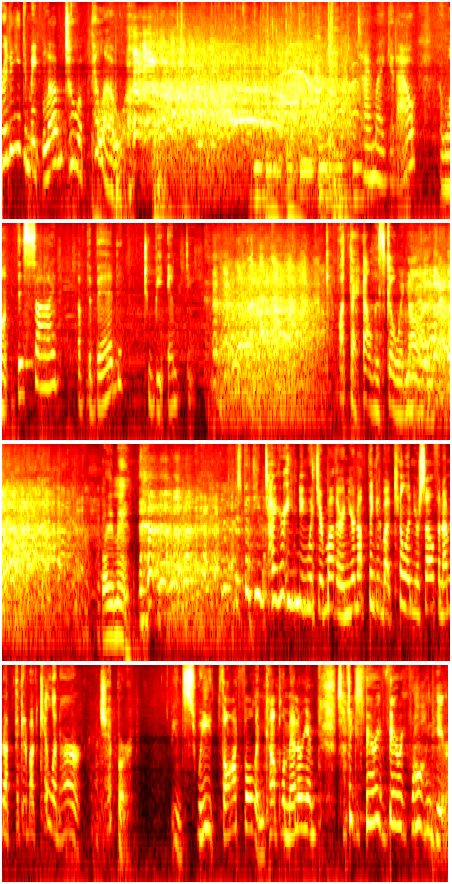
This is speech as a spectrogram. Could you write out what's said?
Ready to make love to a pillow. Time I get out, I want this side of the bed to be empty. what the hell is going on? What do you mean? You spent the entire evening with your mother, and you're not thinking about killing yourself, and I'm not thinking about killing her. Chipper. Being sweet, thoughtful, and complimentary, and something's very, very wrong here.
